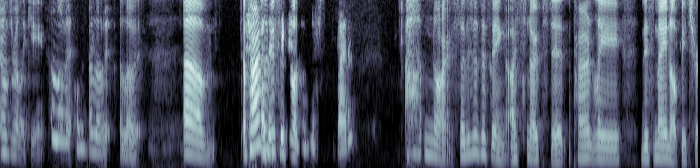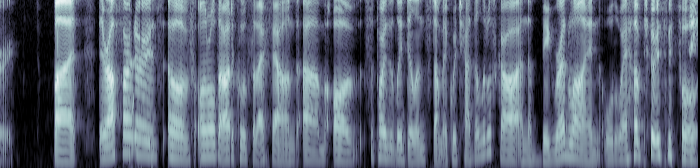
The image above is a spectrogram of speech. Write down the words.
It was really cute. I love it. I love it. I love it. Um, apparently this is pictures not. of spider? Ah, no, so this is the thing. I snoped it. Apparently, this may not be true, but there are photos of on all the articles that I found um, of supposedly Dylan's stomach, which had the little scar and the big red line all the way up to his nipple.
